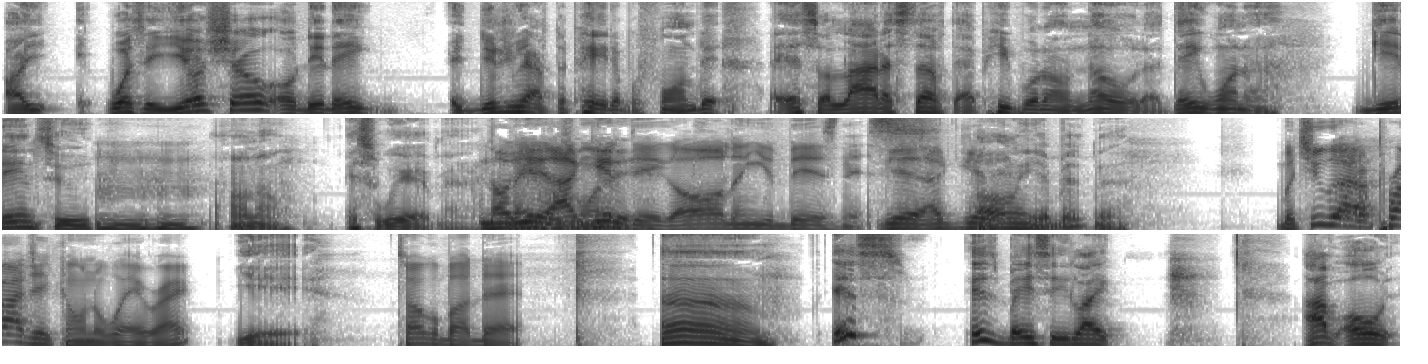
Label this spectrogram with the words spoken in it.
are you, was it your show or did they did you have to pay to perform it? It's a lot of stuff that people don't know that they want to get into. Mm-hmm. I don't know. It's weird, man. No, Labels yeah, I get it. dig all in your business. Yeah, I get All it. All in your business. But you got a project on the way, right? Yeah. Talk about that. Um, it's it's basically like I've always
